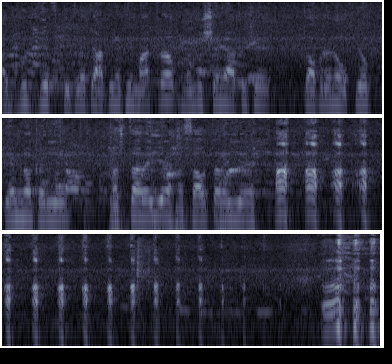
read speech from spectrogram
અદ્ભુત ગિફ્ટ કુદરતે આપી નથી. માત્ર મનુષ્યને આપી છે તો આપણે એનો ઉપયોગ કેમ ન કરીએ? હસતા રહીએ, હસાવતા રહીએ.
